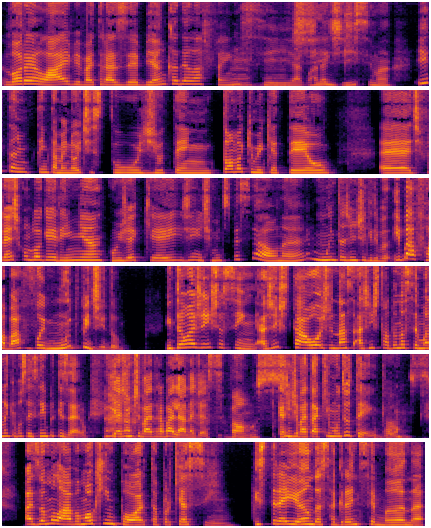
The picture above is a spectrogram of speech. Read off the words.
Lorelai vai trazer Bianca Della Fence, uhum, aguardadíssima. Chique. E tem, tem, também Noite Estúdio, tem Toma Que Me Que é Teu, é, de frente com blogueirinha, com GK. Gente, muito especial, né? É muita gente incrível. E Bafo a Bafo foi muito pedido. Então a gente, assim, a gente tá hoje, na, a gente tá dando a semana que vocês sempre quiseram. E a gente vai trabalhar, né, Jess? Vamos. Porque a gente vai estar tá aqui muito tempo. Vamos. Mas vamos lá, vamos ao que importa, porque assim, estreando essa grande semana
